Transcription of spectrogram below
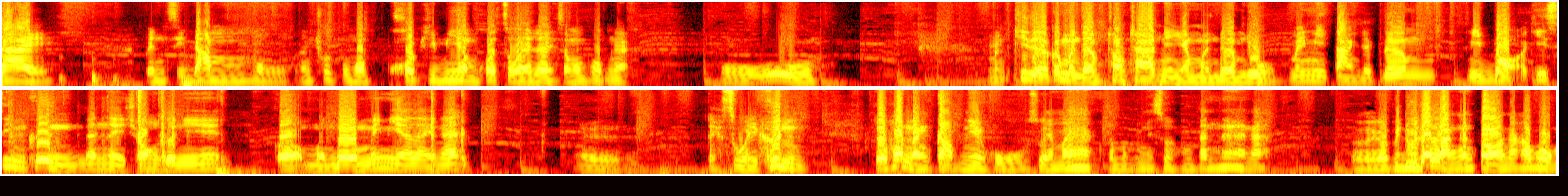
ได้ เป็นสีดำโหทั้งชุดผมว่าโคตรพรีเมียมโคตรสวยเลยสำหรับผมเนี่ยโอ้เหมือนที่เหลือก็เหมือนเดิมช่องชาร์จนี่ยังเหมือนเดิมอยู่ ไม่มีต่างจากเดิม มีเบาะที่ซิ่งขึ้น ด้านในช่องตัวนี้ ก็เหมือนเดิมไม่มีอะไรนะเออแต่สวยขึ้นโดยเฉพาะหนังกลับเนี่ยโหสวยมากสำหรับในส่วนของด้านหน้านะเออเราไปดูด้านหลังกันต่อนะครับผม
